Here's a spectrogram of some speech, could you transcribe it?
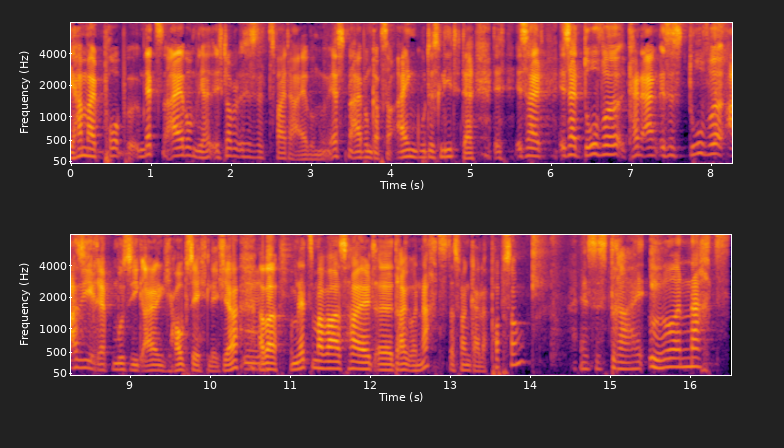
die haben halt pro, im letzten Album, die, ich glaube, das ist das zweite Album. Im ersten Album gab es noch ein gutes Lied. Da ist halt, ist halt doofe, keine Ahnung, es ist doofe Assi-Rap-Musik eigentlich hauptsächlich, ja. Aber beim letzten Mal war es halt äh, 3 Uhr nachts. Das war ein geiler Popsong. Es ist 3 Uhr nachts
